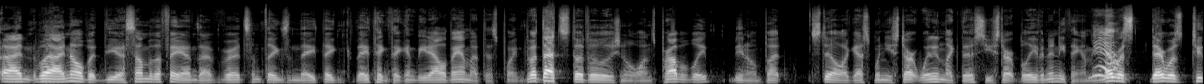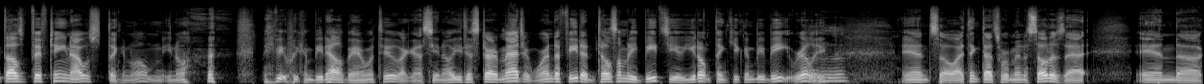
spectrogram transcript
I, well, I know, but yeah, some of the fans, I've read some things, and they think they think they can beat Alabama at this point. But that's the delusional ones, probably. You know, but still, I guess when you start winning like this, you start believing anything. I mean, Yeah. there was there was 2015. I was thinking, well, you know, maybe we can beat Alabama too. I guess you know, you just start imagining we're undefeated until somebody beats you. You don't think you can be beat, really. And so I think that's where Minnesota's at. And uh,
